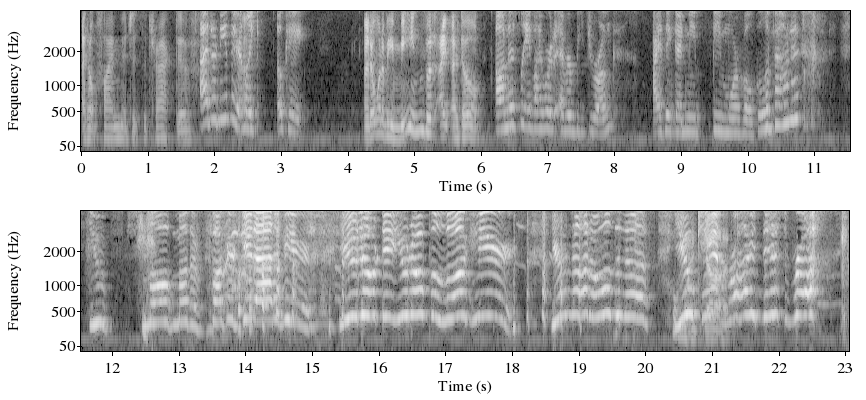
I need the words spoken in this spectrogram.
I don't find midgets attractive. I don't either. Like, okay, I don't want to be mean, but I, I don't. honestly, if I were to ever be drunk, I think I'd me- be more vocal about it. You small motherfucker, get out of here! You don't need, you don't belong here. You're not old enough. Oh you my can't God. ride this ride.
